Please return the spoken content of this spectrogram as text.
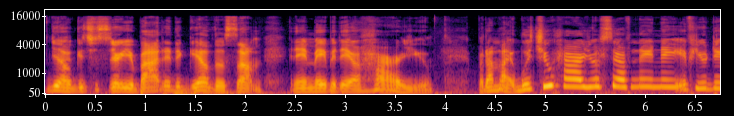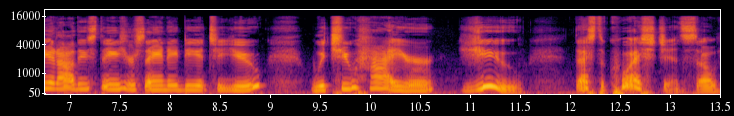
you know, get your, your body together or something, and then maybe they'll hire you. But I'm like, would you hire yourself, Nene, if you did all these things you're saying they did to you? Would you hire you? That's the question. So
